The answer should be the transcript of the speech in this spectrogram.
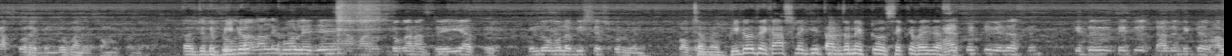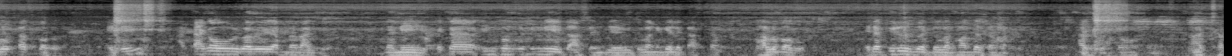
কাজ করাবেন দোকানে সমস্যা নেই। তা যদি ভিডিও দালালে বলে যে আমার দোকান আছে ই আছে কিন্তু ওগুলো বিশ্বাস করবেন আচ্ছা ভাই ভিডিও দেখে আসলে কি তার জন্য একটু স্যাক্রিফাইস আছে হ্যাঁ সেফটি আছে কিন্তু সেফটি কাজের দিকটা ভালো কাজ করবে এটাই। আর টাকাও ওইভাবে আমরা রাখব। মানে একটা ইনফরমেশন নিয়ে আসেন যে ওই দোকানে গেলে কাজটা ভালো পাবো। এটা ফিরোজ ভাইয়ের দোকান মাদ্রাসা মাঠে। আর আচ্ছা।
